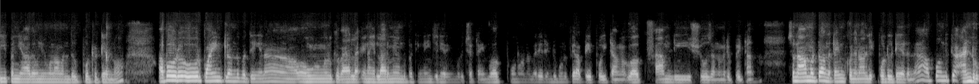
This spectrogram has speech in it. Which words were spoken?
தீபன் யாதவன் இவங்கலாம் வந்து போட்டுட்டே இருந்தோம். அப்போ ஒரு ஒரு பாயிண்ட்ல வந்து பாத்தீங்கன்னா அவங்களுக்கு வேலை. ஏன்னா எல்லாருமே வந்து பாத்தீங்கன்னா இன்ஜினியரிங் முடிச்ச டைம் ஒர்க் போகணும் அந்த மாதிரி ரெண்டு மூணு பேர் அப்படியே போயிட்டாங்க. ஒர்க் ஃபேமிலி இஷ்யூஸ் அந்த மாதிரி போயிட்டாங்க. ஸோ நான் மட்டும் அந்த டைம் கொஞ்ச நாள் போட்டுக்கிட்டே இருந்தேன். அப்போ வந்துட்டு ஆண்ட்ரூ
